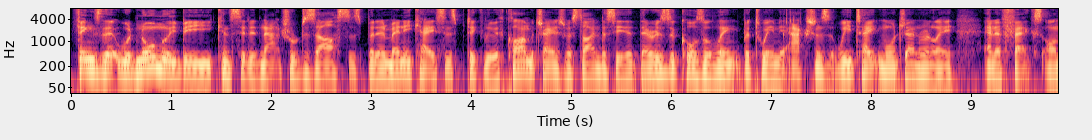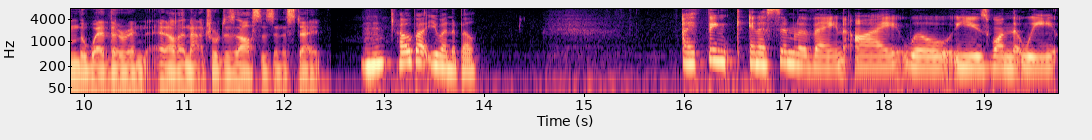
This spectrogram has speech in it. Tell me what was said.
things that would normally be considered natural disasters. But in many cases, particularly with climate change, we're starting to see that there is a causal link between the actions that we take more generally and effects on the weather and, and other natural disasters in a state. Mm-hmm. How about you, Annabelle? I think, in a similar vein, I will use one that we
